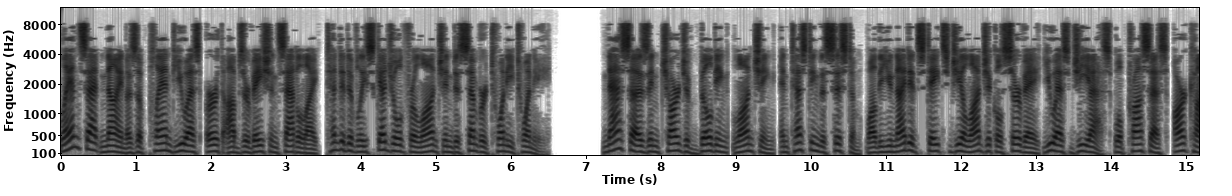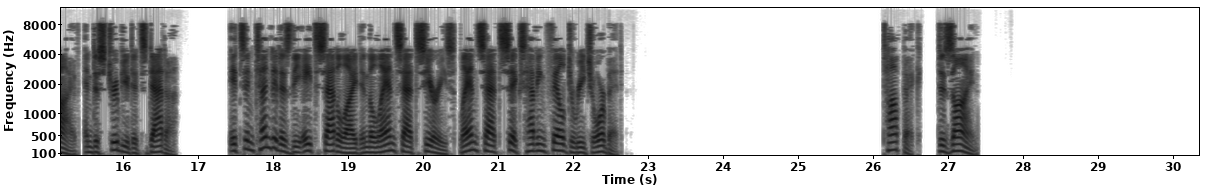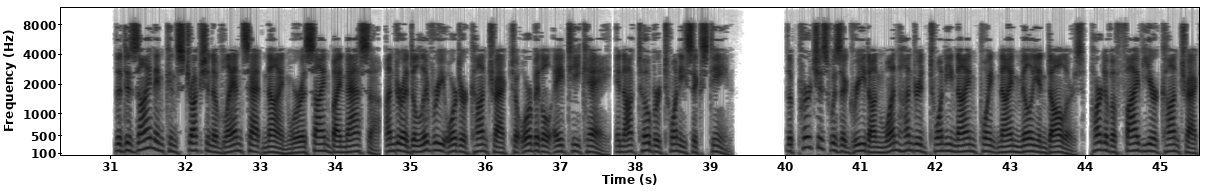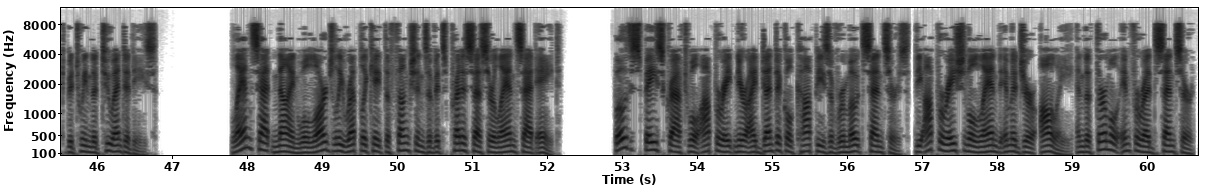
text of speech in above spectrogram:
Landsat 9 is a planned U.S. Earth observation satellite, tentatively scheduled for launch in December 2020. NASA is in charge of building, launching, and testing the system, while the United States Geological Survey will process, archive, and distribute its data. It's intended as the eighth satellite in the Landsat series, Landsat 6 having failed to reach orbit. Design The design and construction of Landsat 9 were assigned by NASA, under a delivery order contract to Orbital ATK, in October 2016. The purchase was agreed on $129.9 million, part of a five-year contract between the two entities. Landsat 9 will largely replicate the functions of its predecessor Landsat 8. Both spacecraft will operate near identical copies of remote sensors, the Operational Land Imager and the Thermal Infrared Sensor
